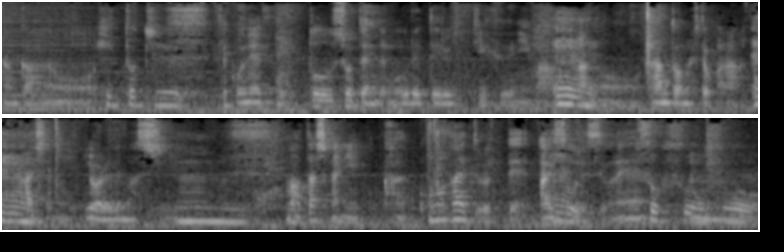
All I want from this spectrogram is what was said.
なんかあのえヒット中。結構ネット書店でも売れてるっていうふうには、ええ。あの担当の人からええ。会社に言われてますし、うん。まあ確かにかこのタイトルって合いそうですよね、そうそうそう、ん。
